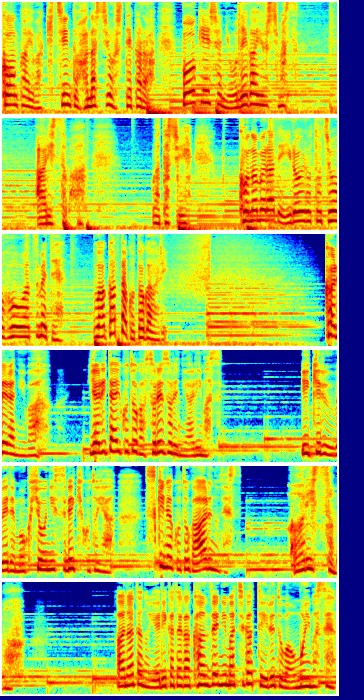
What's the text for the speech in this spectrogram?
今回はきちんと話をしてから冒険者にお願いをします。アリス様私この村でいろいろと情報を集めて分かったことがあり。彼らにはやりたいことがそれぞれにあります。生きる上で目標にすべきことや好きなことがあるのです。アリス様あなたのやり方が完全に間違っているとは思いません。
